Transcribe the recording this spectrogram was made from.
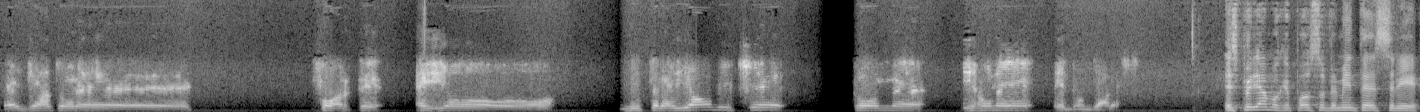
è un giocatore forte e io butterei Jovic con eh, Ione e Gonzales. E speriamo che possa ovviamente essere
